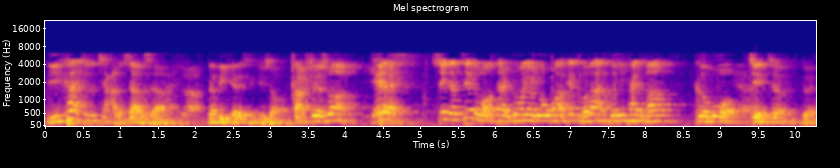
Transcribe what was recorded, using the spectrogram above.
你一看就是假的，是不是？能理解的请举手。大学说，yes。所以呢，这个网站如果要优化，该怎么办？核心拍什么？客户见证，对。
